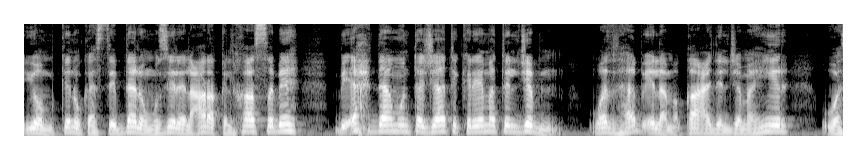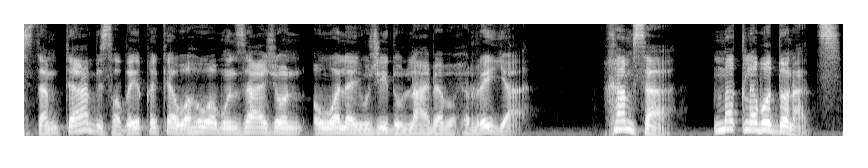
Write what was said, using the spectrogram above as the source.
يمكنك استبدال مزيل العرق الخاص به بإحدى منتجات كريمة الجبن واذهب إلى مقاعد الجماهير واستمتع بصديقك وهو منزعج ولا يجيد اللعب بحرية. خمسة مقلب الدوناتس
